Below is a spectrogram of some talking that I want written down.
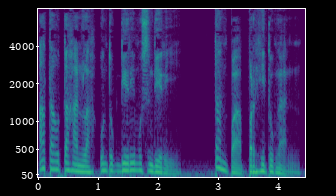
atau tahanlah untuk dirimu sendiri tanpa perhitungan.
